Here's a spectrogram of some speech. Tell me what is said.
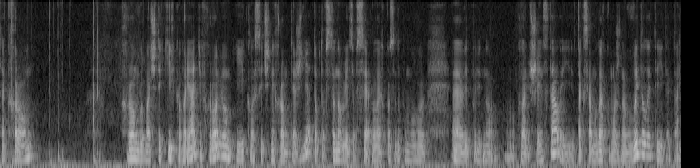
так, Chrome. Chrome, ви бачите, кілька варіантів, Chromium і класичний Chrome теж є, тобто встановлюється все легко за допомогою е, відповідно клавіші Install, і так само легко можна видалити і так далі.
